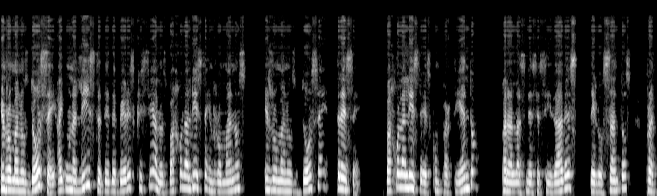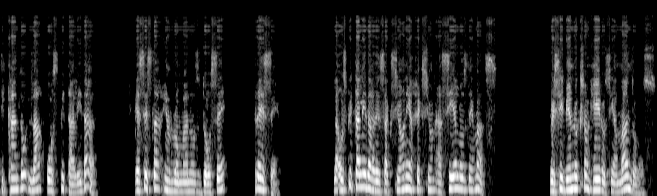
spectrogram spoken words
En Romanos 12 hay una lista de deberes cristianos. Bajo la lista en Romanos es Romanos 12, 13. Bajo la lista es compartiendo para las necesidades de los santos, practicando la hospitalidad. Es está en Romanos 12, 13. La hospitalidad es acción y afección hacia los demás, recibiendo extranjeros y amándolos.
